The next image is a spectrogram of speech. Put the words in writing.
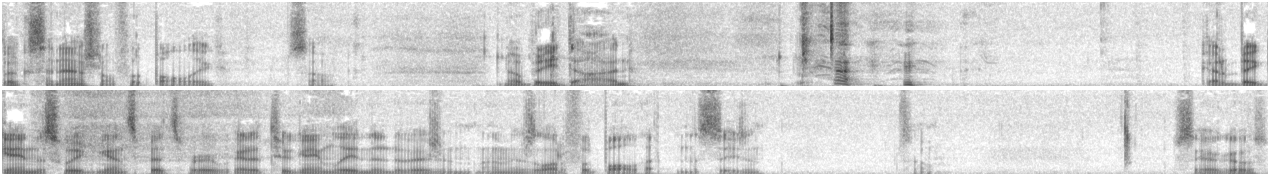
look, it's the National Football League, so nobody died. got a big game this week against Pittsburgh. We got a two-game lead in the division. I mean, there's a lot of football left in the season, so see how it goes.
